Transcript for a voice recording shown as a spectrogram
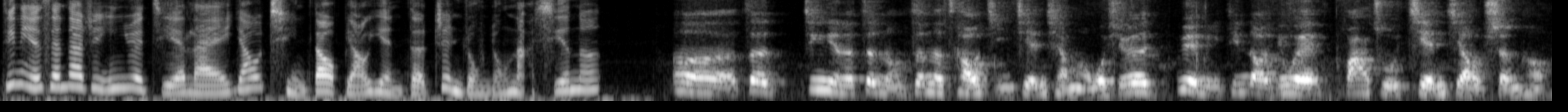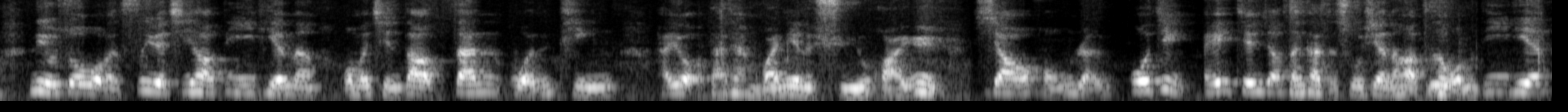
今年三大镇音乐节来邀请到表演的阵容有哪些呢？呃，这今年的阵容真的超级坚强哦！我觉得乐迷听到一定会发出尖叫声哈。例如说，我们四月七号第一天呢，我们请到詹雯婷，还有大家很怀念的徐怀钰、萧红人、郭静，哎，尖叫声开始出现了哈。这是我们第一天。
